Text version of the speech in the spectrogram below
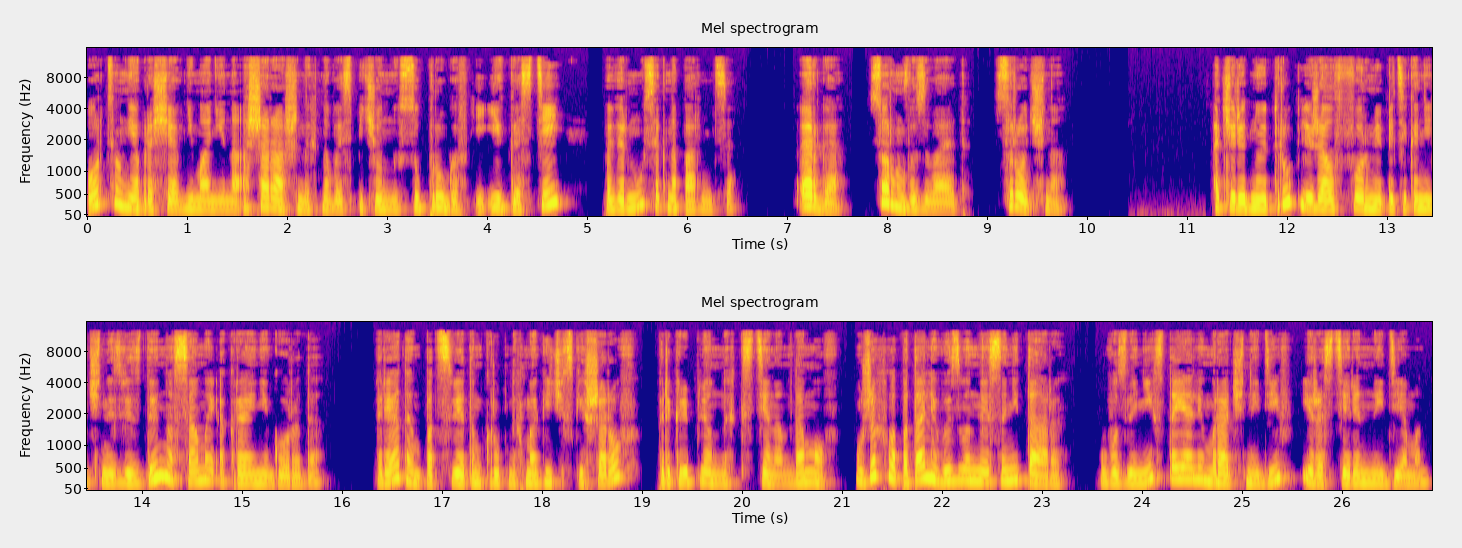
Ортел, не обращая внимания на ошарашенных новоиспеченных супругов и их гостей, повернулся к напарнице. «Эрго, Сорм вызывает. Срочно!» Очередной труп лежал в форме пятиконечной звезды на самой окраине города. Рядом, под светом крупных магических шаров, прикрепленных к стенам домов, уже хлопотали вызванные санитары. Возле них стояли мрачный див и растерянный демон.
